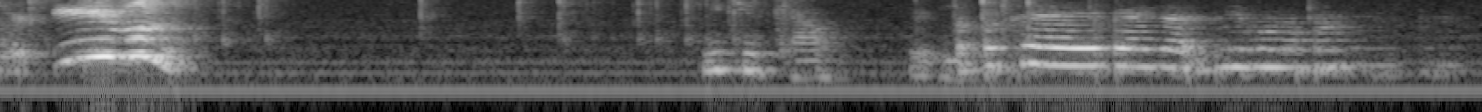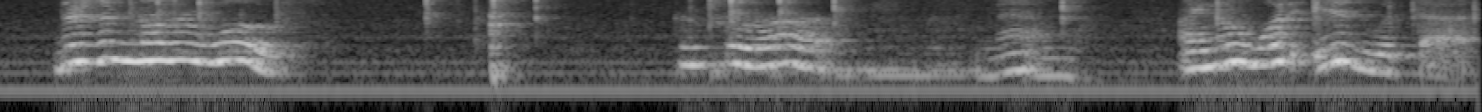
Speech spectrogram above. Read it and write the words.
They're evil. You too, cow. You're evil. Okay, I got more. There's another wolf. Thanks for that. Man, I know what is with that.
